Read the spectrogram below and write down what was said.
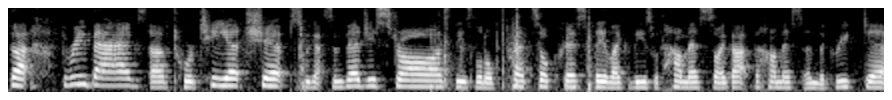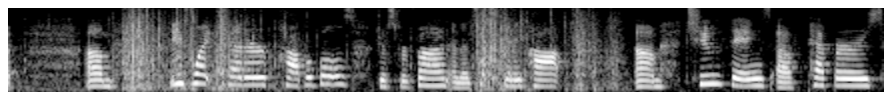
got three bags of tortilla chips. We got some veggie straws, these little pretzel crisp. They like these with hummus. So I got the hummus and the Greek dip. Um, these white cheddar poppables just for fun and then some skinny pop. Um, two things of peppers,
